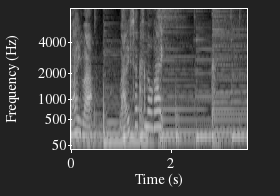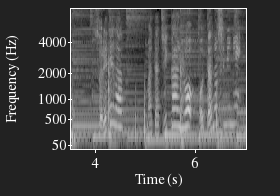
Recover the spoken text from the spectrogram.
y はワイシャツの y それではまた次回をお楽しみに。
